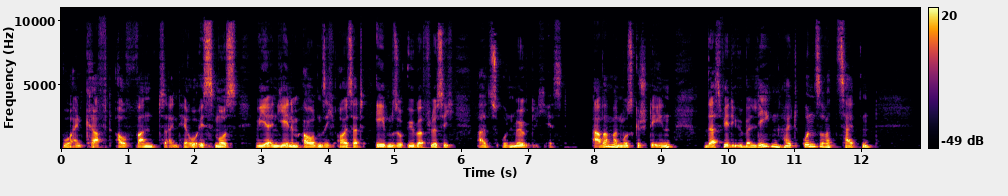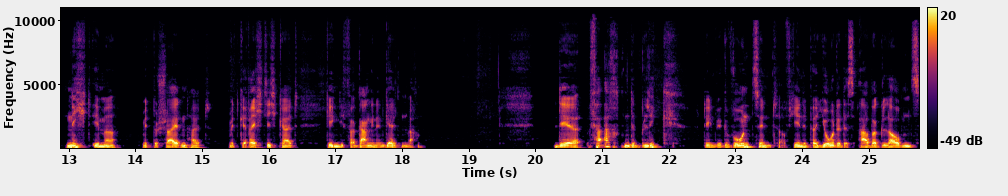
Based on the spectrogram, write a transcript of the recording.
wo ein Kraftaufwand, ein Heroismus, wie er in jenem Orden sich äußert, ebenso überflüssig als unmöglich ist. Aber man muss gestehen, dass wir die Überlegenheit unserer Zeiten nicht immer mit Bescheidenheit, mit Gerechtigkeit gegen die Vergangenen geltend machen. Der verachtende Blick, den wir gewohnt sind auf jene Periode des Aberglaubens,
